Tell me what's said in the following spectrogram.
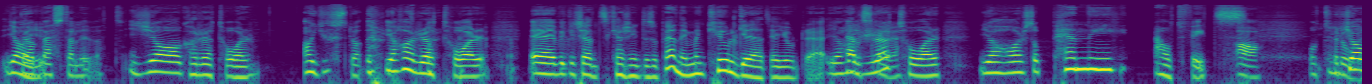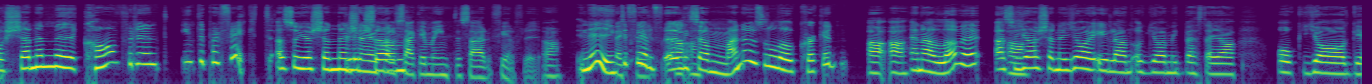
Jag, du har är, bästa livet. jag har rött hår. Ja just det. Jag har rött hår, eh, vilket känns kanske inte så penny, men kul grej att jag gjorde det. Jag har Älskar rött det. hår, jag har så penny outfits. Ja. Otroligt. Jag känner mig confident, inte perfekt. Alltså jag känner du känner liksom... dig självfläckfri men inte så här felfri. Ja. Nej, inte fel. Fläckfri. Ja, Liksom, my nose is a little crooked Ja, ja. and I love it. Alltså Ja. jag känner jag är Irland och jag är mitt bästa jag och jag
